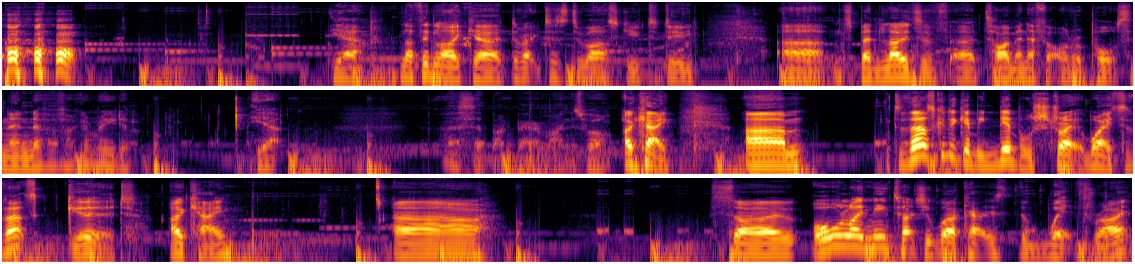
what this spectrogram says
yeah, nothing like uh, directors to ask you to do uh, spend loads of uh, time and effort on reports and then never fucking read them. Yeah. That's a bugbear of mine as well. Okay. Um, so that's going to give me nibble straight away. So that's good. Okay. Uh, so all I need to actually work out is the width, right?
